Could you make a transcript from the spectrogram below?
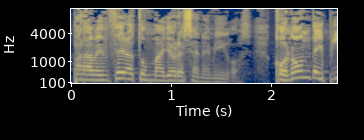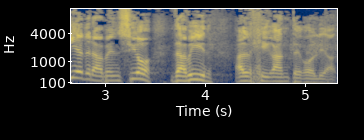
para vencer a tus mayores enemigos. Con onda y piedra venció David al gigante Goliat.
